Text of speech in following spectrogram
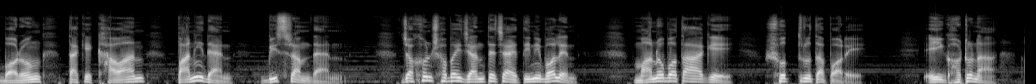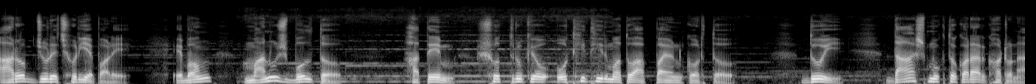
বরং তাকে খাওয়ান, পানি দেন, বিশ্রাম দেন। যখন সবাই জানতে চায়, তিনি বলেন, মানবতা আগে, শত্রুতা পরে। এই ঘটনা আরব জুড়ে ছড়িয়ে পড়ে এবং মানুষ বলতো হাতেম শত্রুকেও অতিথির মতো আপ্যায়ন করত। দুই, দাস মুক্ত করার ঘটনা।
